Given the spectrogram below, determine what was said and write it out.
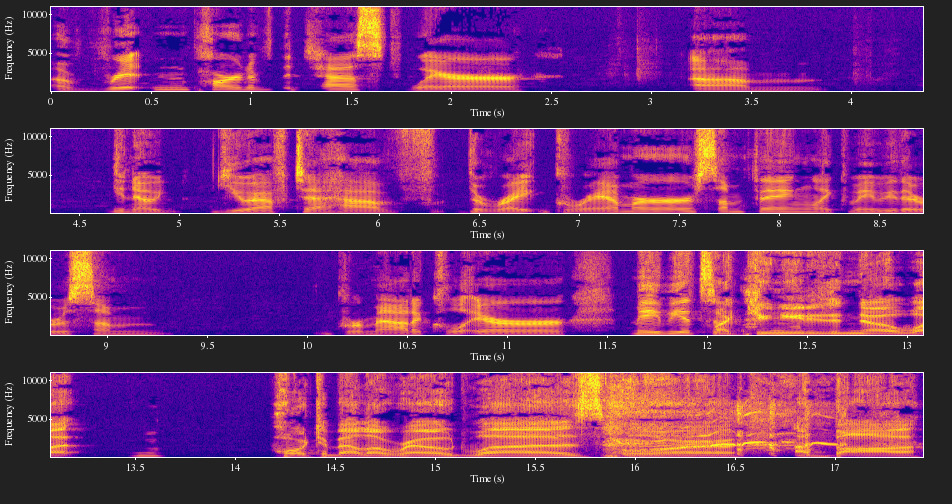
a written part of the test where, um, you know, you have to have the right grammar or something. Like maybe there was some grammatical error. Maybe it's like you needed to know what Portobello Road was, or a bar.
